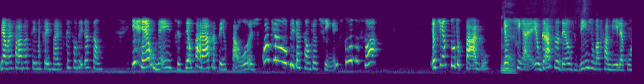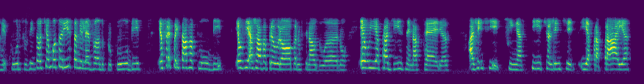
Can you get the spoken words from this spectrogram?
Minha mãe falava assim, não fez mais do que sua obrigação. E realmente, se eu parar para pensar hoje, qual que era a obrigação que eu tinha? Estudo só. Eu tinha tudo pago. É. Eu tinha, eu graças a Deus vim de uma família com recursos, então eu tinha motorista me levando para o clube, eu frequentava clube, eu viajava para Europa no final do ano, eu ia para Disney nas férias, a gente tinha sítio, a gente ia para praia,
